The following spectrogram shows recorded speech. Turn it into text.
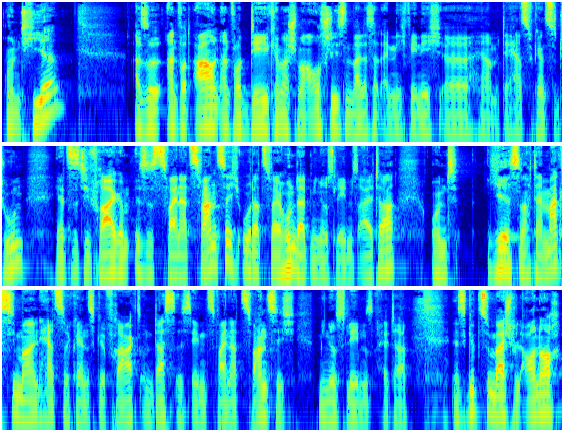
Und hier, also Antwort A und Antwort D können wir schon mal ausschließen, weil das hat eigentlich wenig äh, ja, mit der Herzfrequenz zu tun. Jetzt ist die Frage, ist es 220 oder 200 minus Lebensalter? Und hier ist nach der maximalen Herzfrequenz gefragt und das ist eben 220 minus Lebensalter. Es gibt zum Beispiel auch noch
